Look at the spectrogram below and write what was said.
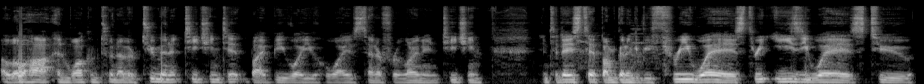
Aloha and welcome to another two minute teaching tip by BYU Hawaii's Center for Learning and Teaching. In today's tip, I'm going to give you three ways, three easy ways to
